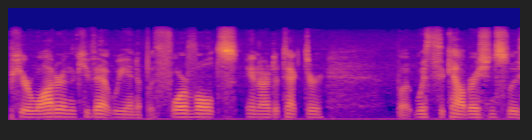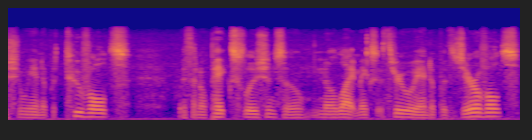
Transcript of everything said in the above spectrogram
pure water in the cuvette. We end up with 4 volts in our detector. But with the calibration solution, we end up with 2 volts. With an opaque solution, so no light makes it through, we end up with 0 volts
